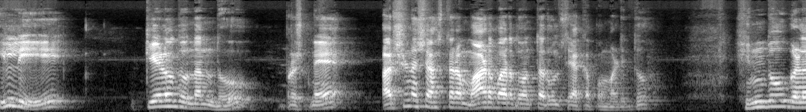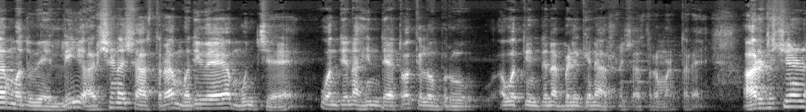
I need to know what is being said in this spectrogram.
ಇಲ್ಲಿ ಕೇಳೋದು ನಂದು ಪ್ರಶ್ನೆ, ಅರಿಶಿಣ ಶಾಸ್ತ್ರ ಮಾಡಬಾರ್ದು ಅಂತ ರೂಲ್ಸ್ ಯಾಕಪ್ಪ ಮಾಡಿದ್ದು? ಹಿಂದೂಗಳ ಮದುವೆಯಲ್ಲಿ ಅರಿಶಿಣ ಶಾಸ್ತ್ರ ಮದುವೆಯ ಮುಂಚೆ, ಒಂದಿನ ಹಿಂದೆ ಅಥವಾ ಕೆಲವೊಬ್ಬರು ಅವತ್ತಿನ ದಿನ ಬೆಳಗ್ಗೆನೇ ಅರಿಶಿಣ ಶಾಸ್ತ್ರ ಮಾಡ್ತಾರೆ. ಅರ್ಶಿಣ,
